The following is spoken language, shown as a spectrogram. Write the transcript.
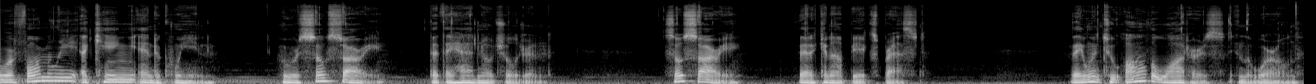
were formerly a king and a queen who were so sorry that they had no children, so sorry that it cannot be expressed. They went to all the waters in the world.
